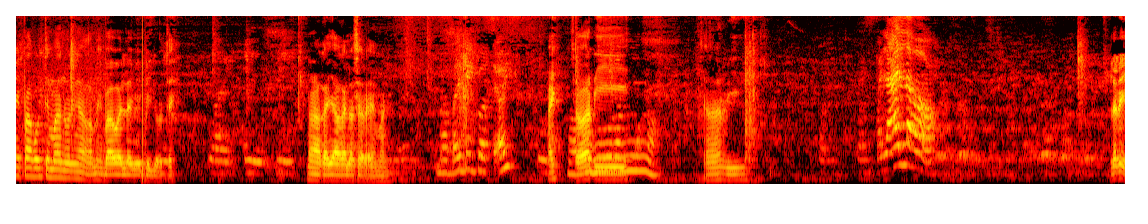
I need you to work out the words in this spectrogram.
May faculty manual nga kami, bawal na bibigote. Nakakaya kala Sir Eman. Babay, bigote. Ay, Ay, sorry. Sorry. Palalo. Lari,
